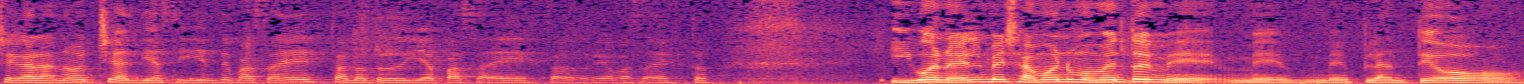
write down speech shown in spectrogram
llega la noche, al día siguiente pasa esto, al otro día pasa esto, al otro día pasa esto. Y bueno, él me llamó en un momento y me, me, me planteó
